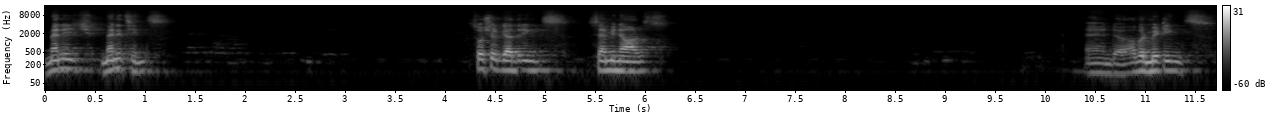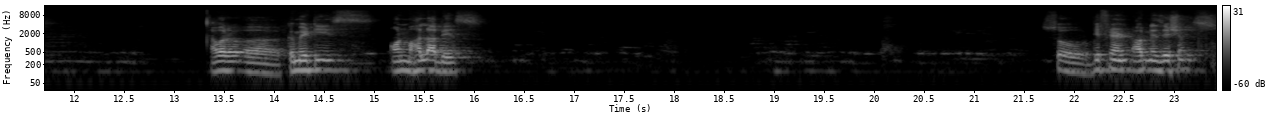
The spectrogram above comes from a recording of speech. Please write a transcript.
manage many things. Social gatherings, seminars, and uh, our meetings, our uh, committees on Mahalla base. So different organizations,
